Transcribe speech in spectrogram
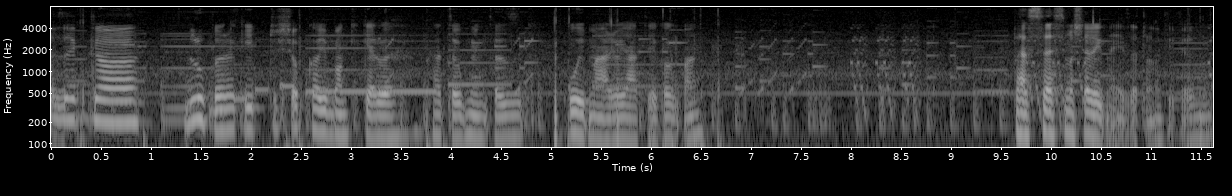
Ezek a looperek itt sokkal jobban kikerülhetők, mint az új Mario játékokban. Persze ezt most elég nehéz lett volna kikerülni.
